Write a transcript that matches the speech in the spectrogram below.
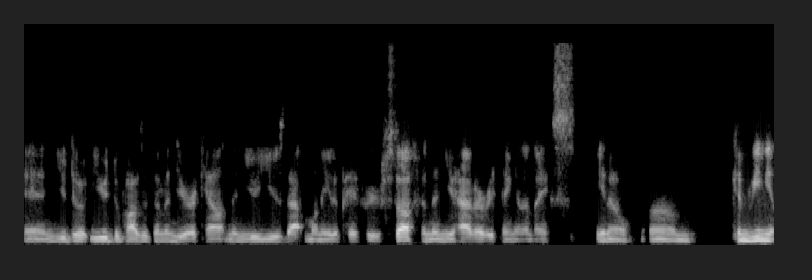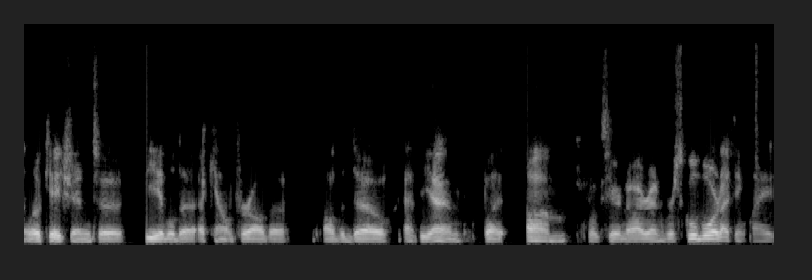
and you do you deposit them into your account, and then you use that money to pay for your stuff, and then you have everything in a nice, you know, um, convenient location to be able to account for all the all the dough at the end. But um, folks here know I ran for school board. I think my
